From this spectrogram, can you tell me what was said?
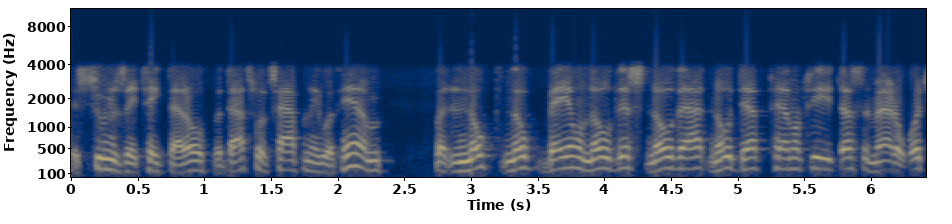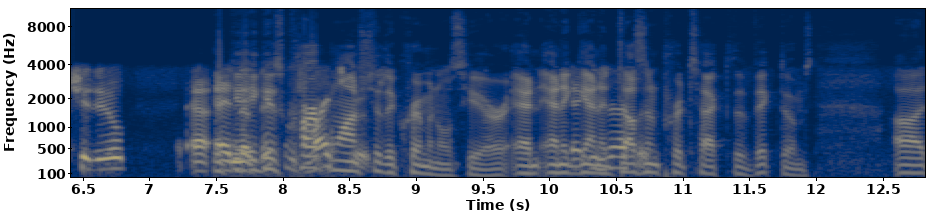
as soon as they take that oath. But that's what's happening with him. But no, no bail, no this, no that, no death penalty. It doesn't matter what you do. Uh, it, and it gives carte blanche to the criminals here, and and again, exactly. it doesn't protect the victims. Uh,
